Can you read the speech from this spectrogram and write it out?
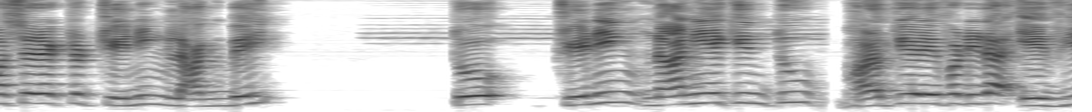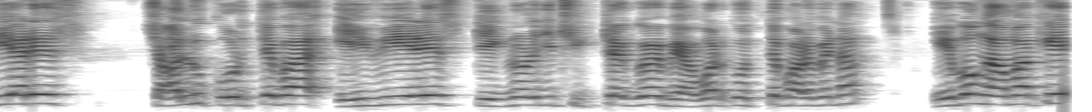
মাসের একটা ট্রেনিং লাগবেই। তো ট্রেনিং না নিয়ে কিন্তু ভারতীয় রেফারিরা এভিআরএস চালু করতে বা এভিআরএস টেকনোলজি ঠিকঠাকভাবে ব্যবহার করতে পারবে না। এবং আমাকে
